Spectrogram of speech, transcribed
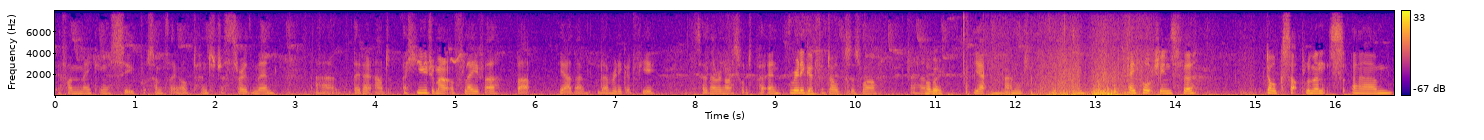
if I'm making a soup or something, I'll tend to just throw them in. Um, they don't add a huge amount of flavour, but yeah, they're, they're really good for you. So they're a nice one to put in. Really good for dogs as well. Um, Are they? Yeah, and you can pay fortunes for dog supplements, um,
